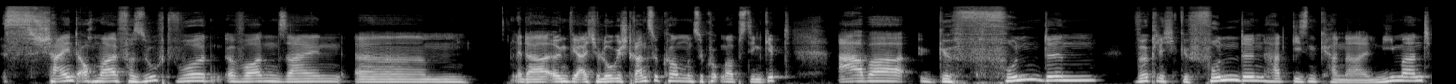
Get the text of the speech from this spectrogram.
es scheint auch mal versucht wor worden sein, ähm, da irgendwie archäologisch dran zu kommen und zu gucken, ob es den gibt. Aber gefunden, wirklich gefunden hat diesen Kanal niemand.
